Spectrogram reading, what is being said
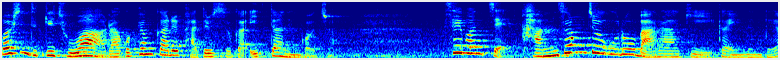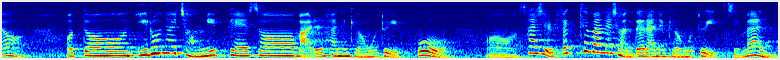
훨씬 듣기 좋아라고 평가를 받을 수가 있다는 거죠. 세 번째, 감성적으로 말하기가 있는데요. 어떤 이론을 정립해서 말을 하는 경우도 있고, 어, 사실 팩트만을 전달하는 경우도 있지만,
